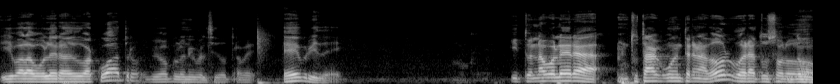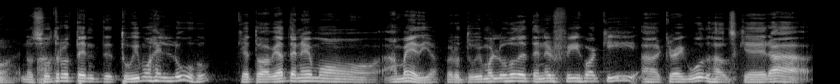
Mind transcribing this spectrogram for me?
iba a la bolera de 2 a 4. Me iba para la universidad otra vez. Every day. ¿Y tú en la bolera, tú estabas con un entrenador o era tú solo? No, nosotros ten- te- tuvimos el lujo, que todavía tenemos a media, pero tuvimos el lujo de tener fijo aquí a Craig Woodhouse, que era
